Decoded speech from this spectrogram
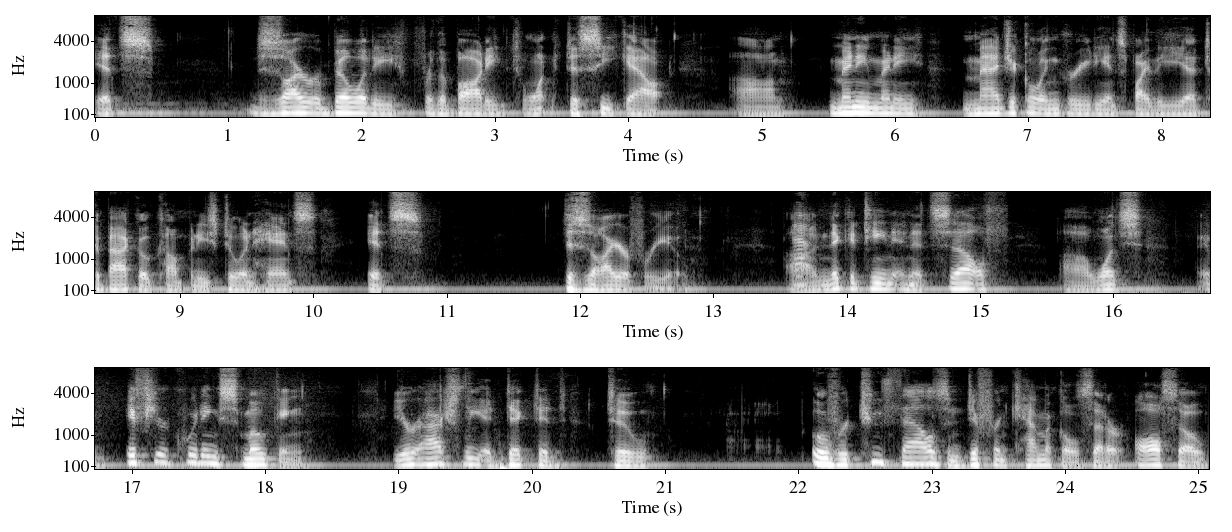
its desirability for the body to want to seek out. Um, many, many magical ingredients by the uh, tobacco companies to enhance its desire for you. Uh, Ah. nicotine in itself, uh, once if you're quitting smoking, you're actually addicted to over 2,000 different chemicals that are also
